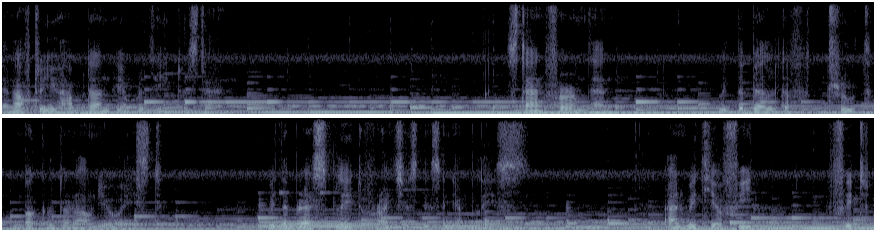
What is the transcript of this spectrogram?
And after you have done everything to stand, stand firm then, with the belt of truth buckled around your waist, with the breastplate of righteousness in your place, and with your feet fitted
